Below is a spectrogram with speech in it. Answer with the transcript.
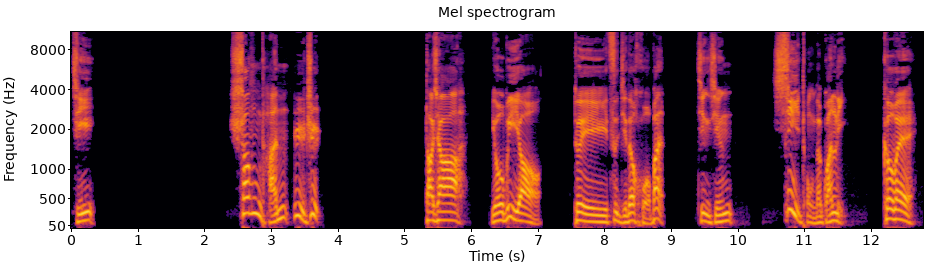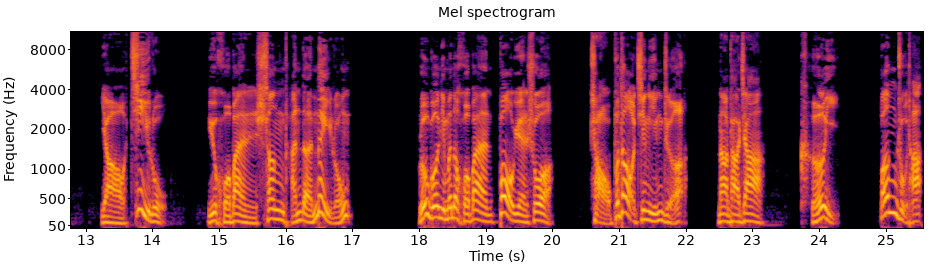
即商谈日志。大家有必要对自己的伙伴进行系统的管理。各位。要记录与伙伴商谈的内容。如果你们的伙伴抱怨说找不到经营者，那大家可以帮助他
